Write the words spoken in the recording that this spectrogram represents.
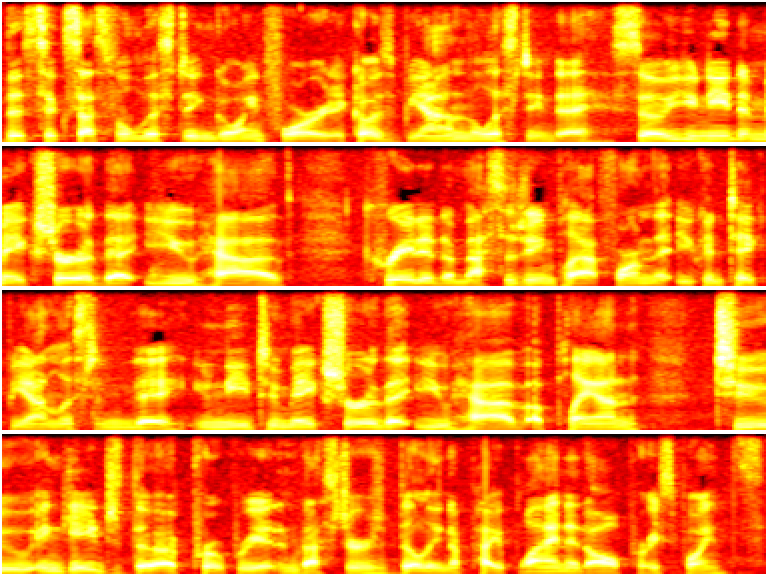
the successful listing going forward. It goes beyond the listing day. So you need to make sure that you have created a messaging platform that you can take beyond listing day. You need to make sure that you have a plan to engage the appropriate investors, building a pipeline at all price points.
